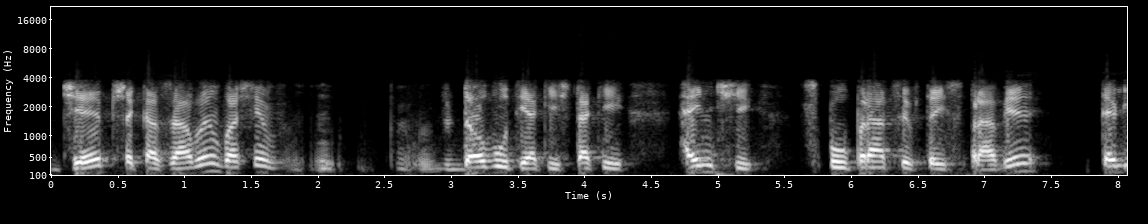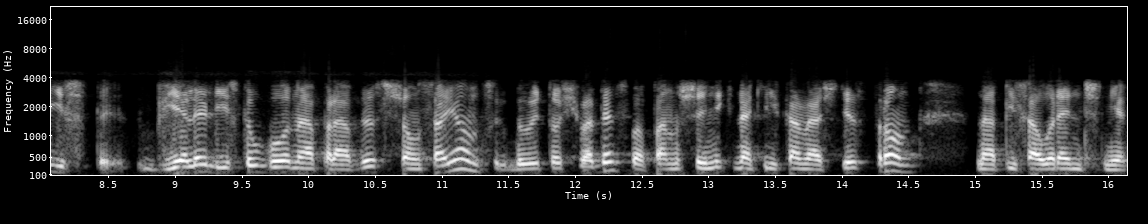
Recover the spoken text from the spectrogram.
gdzie przekazałem właśnie dowód jakiejś takiej chęci współpracy w tej sprawie te listy. Wiele listów było naprawdę wstrząsających. Były to świadectwa. Pan Szynik na kilkanaście stron napisał ręcznie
